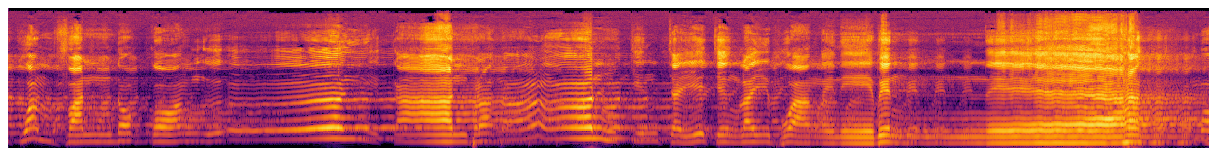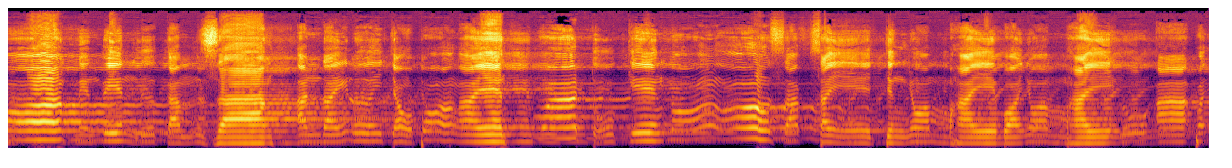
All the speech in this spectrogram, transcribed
ำความฝันดอกกองเอ้ยการพระนา นกินใจจึงไล่พวงไอ้นี่เว้นเนี่ยบอกเม่นเว้นหรือกำสาง อันใดเลยเจ้าป้อไงว่าตัวเก่งน้อสักใส่จึงยอมให้บ่ยอมให้รู้อาภัย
